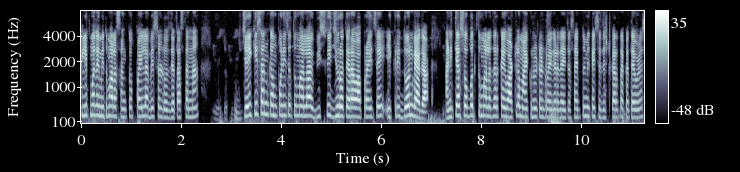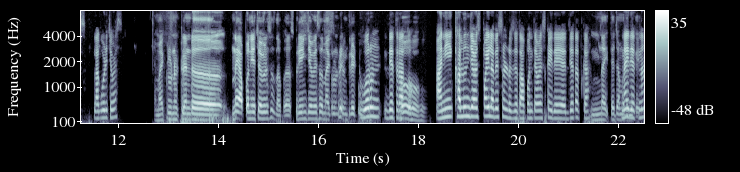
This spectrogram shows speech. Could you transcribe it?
क्लिपमध्ये मी तुम्हाला सांगतो. पहिला बेसल डोस देत असताना जय किसान कंपनीचं तुम्हाला वीस वीस झिरो तेरा वापरायचं आहे एकरी दोन बॅगा आणि त्यासोबत तुम्हाला जर काही वाटलं मायक्रोन्युटंट वगैरे द्यायचं साहेब तुम्ही काही सजेस्ट करता का त्यावेळेस लागवडीच्या वेळेस? मायक्रोन्युट्रिएंट नाही आपण याच्या वेळेसच ना स्प्रेइंगच्या वेळेस मायक्रोन्युट्रिएंट ग्रेड टू वरून देत हो राहतो. हो हो. आणि खालून ज्यावेळेस पहिला बेसल डोस देतो आपण त्यावेळेस काही दे- देतात का? नाही त्याच्यामध्ये नाही देत ना?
